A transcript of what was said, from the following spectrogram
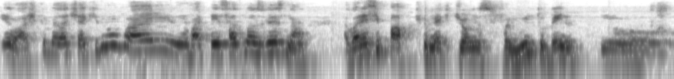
eu acho que o Belichick não vai, não vai pensar duas vezes, não. Agora, esse papo que o Mac Jones foi muito bem no,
